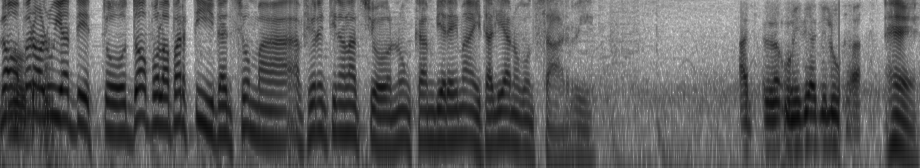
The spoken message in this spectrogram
No, Luca. però lui ha detto, dopo la partita, insomma, a Fiorentina Lazio non cambierei mai italiano con Sarri. Un'idea di Luca? Eh.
